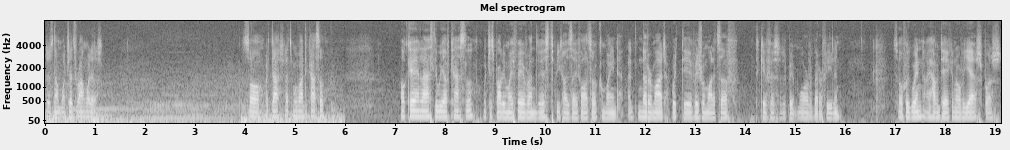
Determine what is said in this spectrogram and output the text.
there's not much that's wrong with it. So with that, let's move on to castle. Okay, and lastly we have Castle, which is probably my favourite on the list because I've also combined another mod with the visual mod itself to give it a little bit more of a better feeling. So if we go in, I haven't taken over yet, but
